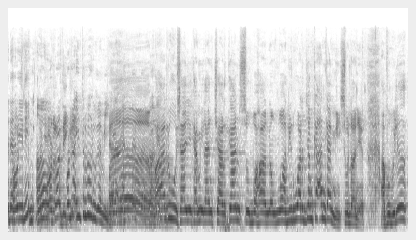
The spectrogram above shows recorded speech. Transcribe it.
pada hari ini. Ah, Produk produk, ketiga. produk yang terbaru kami. Ah, baru saja kami lancarkan subhanallah di luar jangkaan kami sebenarnya. Apabila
